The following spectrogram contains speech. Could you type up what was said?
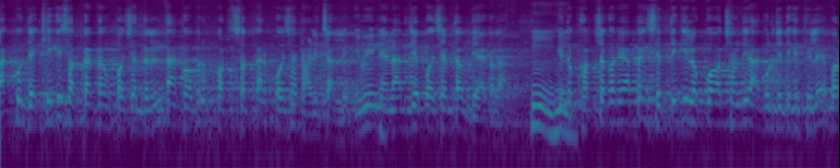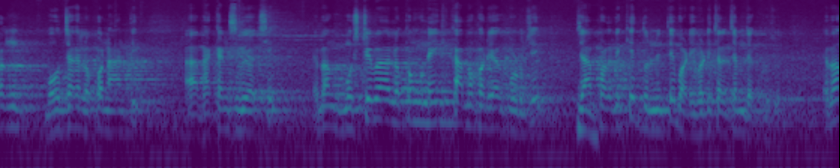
ତାକୁ ଦେଖିକି ସରକାର ତାଙ୍କୁ ପଇସା ଦେଲେନି ତାଙ୍କ ଉପରେ ସରକାର ପଇସା ଢାଳି ଚାଲିଲେ ଇଭିନ୍ ଏନଆର୍ଜି ପଇସା ବି ତାଙ୍କୁ ଦିଆଗଲା କିନ୍ତୁ ଖର୍ଚ୍ଚ କରିବା ପାଇଁ ସେତିକି ଲୋକ ଅଛନ୍ତି ଆଗରୁ ଯେତିକି ଥିଲେ ବରଂ ବହୁତ ଜାଗା ଲୋକ ନାହାନ୍ତି ଭ୍ୟାକେନ୍ସି ବି ଅଛି ଏବଂ ମୁଷ୍ଟିମେୟ ଲୋକଙ୍କୁ ନେଇକି କାମ କରିବାକୁ ପଡ଼ୁଛି ଯାହାଫଳରେ କି ଦୁର୍ନୀତି ବଢ଼ି ବଢ଼ି ଚାଲିଛି ଆମେ ଦେଖୁଛୁ ଏବଂ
